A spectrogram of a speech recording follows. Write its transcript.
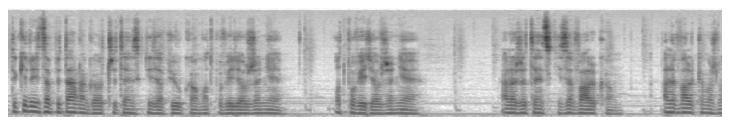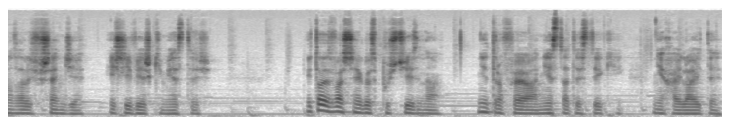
Gdy kiedyś zapytano go, czy tęskni za piłką, odpowiedział, że nie. Odpowiedział, że nie, ale że tęskni za walką. Ale walkę można znaleźć wszędzie, jeśli wiesz, kim jesteś. I to jest właśnie jego spuścizna. Nie trofea, nie statystyki, nie highlighty,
